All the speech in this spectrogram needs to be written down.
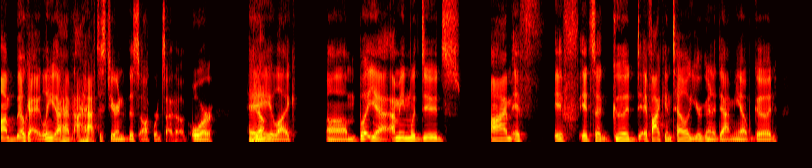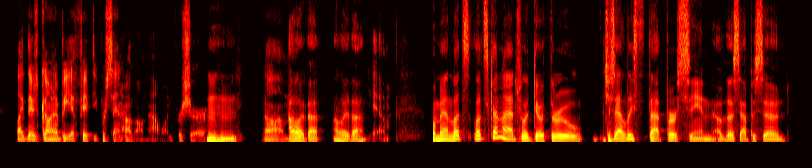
I'm okay. I have I have to steer into this awkward side hug, or hey, like, um, but yeah, I mean, with dudes, I'm if if it's a good if I can tell you're gonna dap me up good, like there's gonna be a fifty percent hug on that one for sure. hmm Um, I like that. I like that. yeah, Well, man, let's let's kind of actually go through just at least that first scene of this episode.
